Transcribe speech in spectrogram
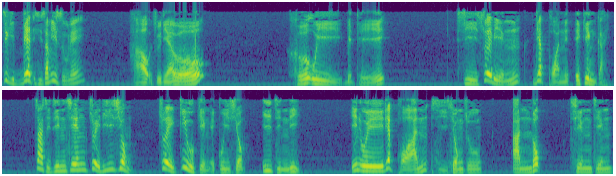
这个灭是什么意思呢？好，注意哦。何为灭体？是说明涅槃的境界，这是人生最理想、最究竟的归宿与真理。因为涅槃是相助安乐、清净、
